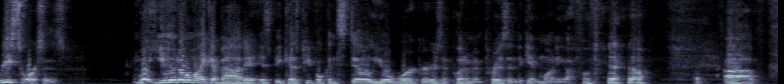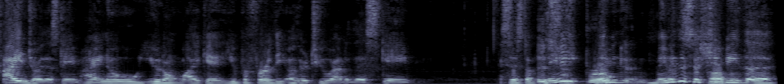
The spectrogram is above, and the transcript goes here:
resources. What you don't like about it is because people can steal your workers and put them in prison to get money off of them. uh, I enjoy this game. I know you don't like it. You prefer the other two out of this game system. It's maybe broken. maybe, maybe this should be the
